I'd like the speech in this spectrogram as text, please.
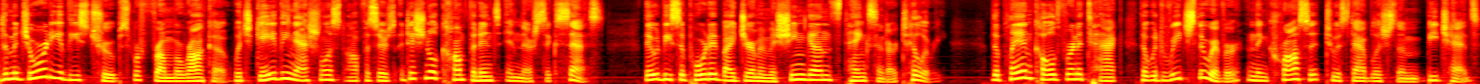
The majority of these troops were from Morocco, which gave the nationalist officers additional confidence in their success. They would be supported by German machine guns, tanks, and artillery. The plan called for an attack that would reach the river and then cross it to establish some beachheads,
